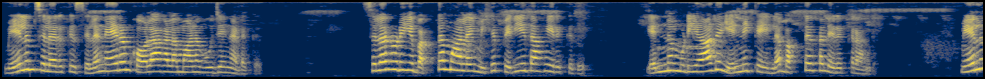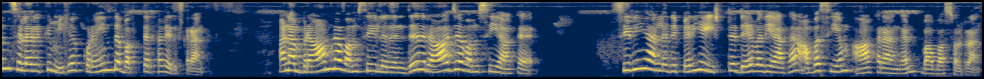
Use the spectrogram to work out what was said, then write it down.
மேலும் சிலருக்கு சில நேரம் கோலாகலமான பூஜை நடக்குது. சிலருடைய பக்த மாலை மிக பெரியதாக இருக்குது. எண்ண முடியாத எண்ணிக்கையில் பக்தர்கள் இருக்கிறாங்க. மேலும் சிலருக்கு மிக குறைந்த பக்தர்கள் இருக்கிறாங்க. ஆனால் பிராமண வம்சியிலிருந்து ராஜ வம்சியாக சிறிய அல்லது பெரிய இஷ்ட தேவதையாக அவசியம் ஆகிறாங்கன்னு பாபா சொல்கிறாங்க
